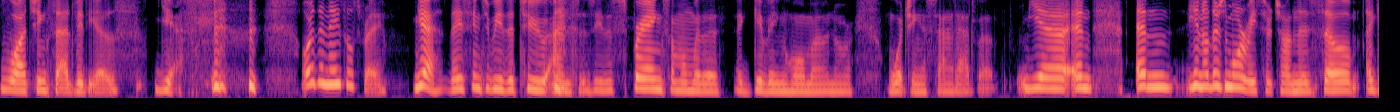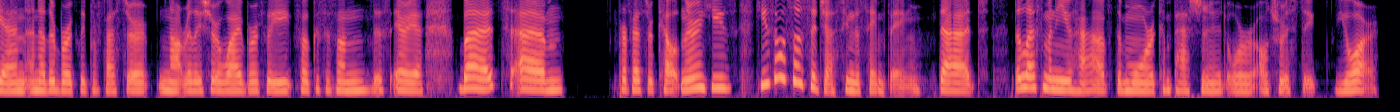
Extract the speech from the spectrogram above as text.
Watching sad videos. Yes. or the nasal spray. Yeah, they seem to be the two answers either spraying someone with a, a giving hormone or watching a sad advert. Yeah, and and you know there's more research on this. So again, another Berkeley professor, not really sure why Berkeley focuses on this area, but um, Professor Keltner, he's he's also suggesting the same thing that the less money you have, the more compassionate or altruistic you are.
